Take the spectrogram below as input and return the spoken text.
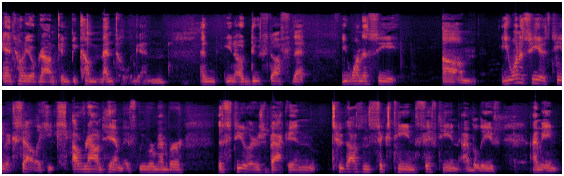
Antonio Brown can become mental again and you know do stuff that you want to see. Um, you want to see his team excel, like he, around him. If we remember the Steelers back in 2016-15, I believe. I mean,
